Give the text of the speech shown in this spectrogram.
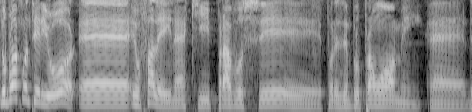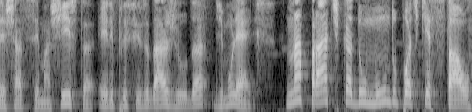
No bloco anterior, é, eu falei, né, que para você, por exemplo, para um homem é, deixar de ser machista, ele precisa da ajuda de mulheres. Na prática do mundo podcastal,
